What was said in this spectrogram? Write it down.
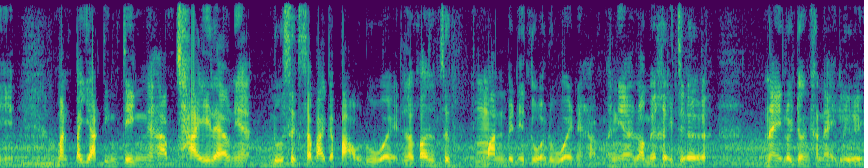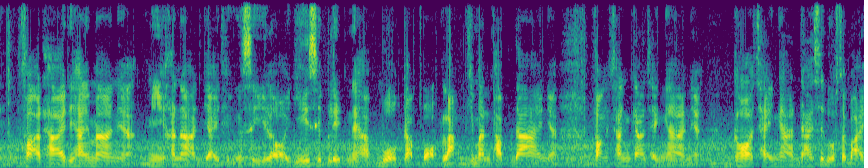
นี้ มันประหยัดจริง ๆ นะครับ ใช้แล้วเนี่ยรู้สึกสบายกระเป๋าด้วย แล้วก็รู้สึกมันไปในตัวด้วยนะครับอันนี้เราไม่เคยเจอ ในรถยนต์คันไหนเลย ฝาท้ายที่ให้มาเนี่ยมีขนาดใหญ่ถึง 420 ลิตรนะครับบวกกับเบาะหลังที่มันพับได้เนี่ยฟังก์ชันการใช้งานเนี่ยก็ใช้งานได้สะดวกสบาย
